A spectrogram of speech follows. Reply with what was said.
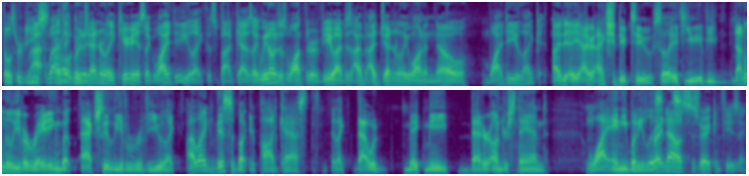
those reviews. I, I think we're good. generally curious. Like, why do you like this podcast? Like, we don't just want the review. I just, I, I generally want to know why do you like it. I, I actually do too. So if you if you not only leave a rating but actually leave a review, like I like this about your podcast, like that would make me better understand why anybody listens. Right now, it's just very confusing.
